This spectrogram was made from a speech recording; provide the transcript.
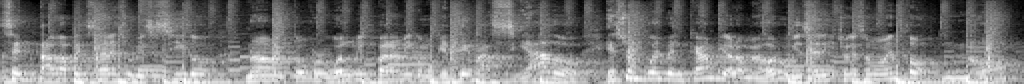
sentado a pensar eso, hubiese sido nuevamente overwhelming para mí, como que demasiado. Eso envuelve el cambio. A lo mejor hubiese dicho en ese momento, no,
